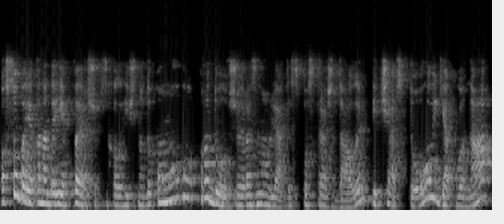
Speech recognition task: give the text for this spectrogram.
Особа, яка надає першу психологічну допомогу, продовжує розмовляти з постраждалим під час того, як вона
